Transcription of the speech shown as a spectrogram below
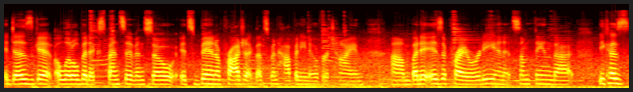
It does get a little bit expensive and so it's been a project that's been happening over time. Um, but it is a priority and it's something that, because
